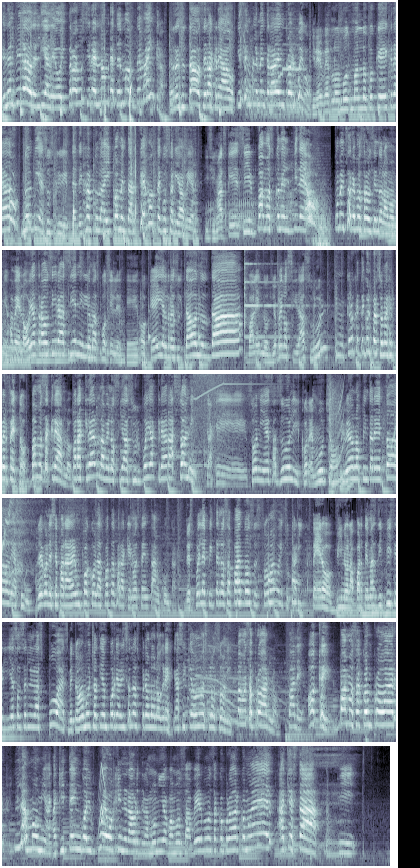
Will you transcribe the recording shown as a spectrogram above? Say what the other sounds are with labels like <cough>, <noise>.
En el video del día de hoy traduciré el nombre de mods de Minecraft. El resultado será creado y se implementará dentro del juego. ¿Quieres ver los mods más locos que he creado? No olvides suscribirte, dejar tu like y comentar qué mod te gustaría ver. Y sin más que decir, ¡vamos con el video! Comenzaremos traduciendo la momia. A ver, lo voy a traducir a 100 idiomas posibles. Eh, ok, el resultado nos da... Vale, nos dio velocidad azul. Mm, creo que tengo el personaje perfecto. Vamos a crearlo. Para crear la velocidad azul voy a crear a Sony. Ya que Sony es azul y corre mucho. Primero lo pintaré todo de azul. Luego le separaré un poco las patas para que no estén tan juntas. Después le pinté los zapatos, su estómago y su carita. Pero vino la parte más difícil y es hacerle las púas. Me tomó mucho tiempo realizarlas, pero lo logré. Así quedó nuestro Sony. Vamos a probarlo. Vale, ok. Vamos a comprobar la momia. Aquí tengo el huevo generador de la momia. Vamos a ver, vamos a comprobar cómo es. Aquí está. Y...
